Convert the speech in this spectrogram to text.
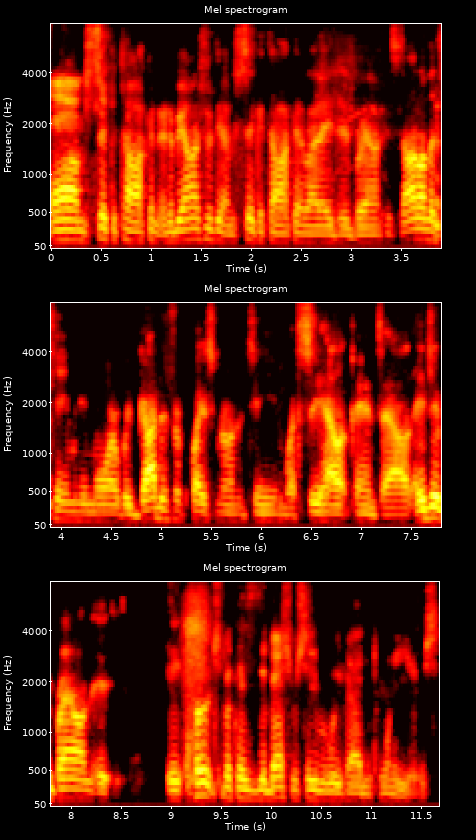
I'm sick of talking. And to be honest with you, I'm sick of talking about AJ Brown. He's not on the team anymore. We've got his replacement on the team. Let's see how it pans out. AJ Brown, it, it hurts because he's the best receiver we've had in 20 years.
